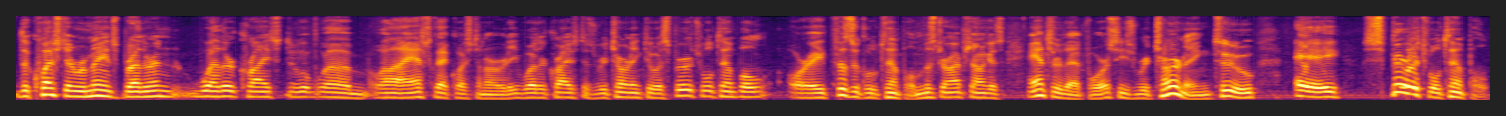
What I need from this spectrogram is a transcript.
the question remains, brethren, whether Christ, uh, well, I asked that question already, whether Christ is returning to a spiritual temple or a physical temple. Mr. Armstrong has answered that for us. He's returning to a spiritual temple.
